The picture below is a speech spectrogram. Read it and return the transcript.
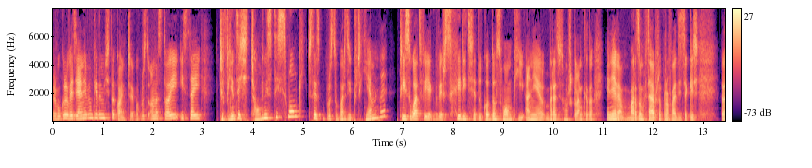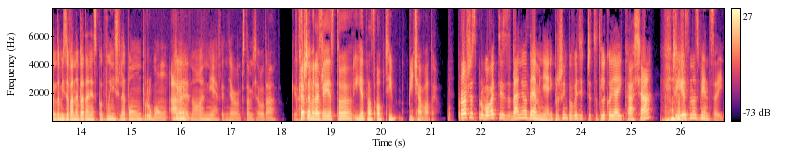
Że w ogóle wiecie, ja nie wiem, kiedy mi się to kończy. Po prostu ona stoi i z tej. Czy więcej się ciągnie z tej słomki? Czy to jest po prostu bardziej przyjemne? Czy jest łatwiej, jakby wiesz, schylić się tylko do słomki, a nie brać tą szklankę? To ja nie wiem, bardzo bym chciała przeprowadzić jakieś randomizowane badania z podwójnie ślepą próbą, ale hmm. no nie wiem, nie wiem, czy to mi się uda. W każdym razie jest to jedna z opcji picia wody. Proszę spróbować, to jest zadanie ode mnie i proszę mi powiedzieć, czy to tylko ja i Kasia, czy jest nas więcej.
